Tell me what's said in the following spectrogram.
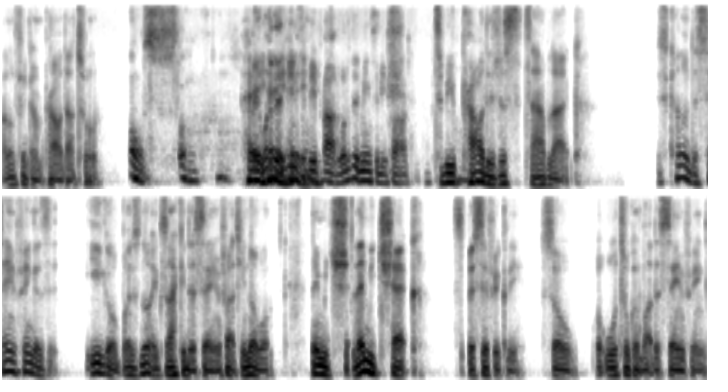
I don't think I'm proud at all. Oh, so, Hey, Wait, what hey, does it mean hey. to be proud? What does it mean to be proud? to be proud is just to have like it's kind of the same thing as ego, but it's not exactly the same. In fact, you know what? Let me ch- let me check specifically. So we're all talking about the same thing.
